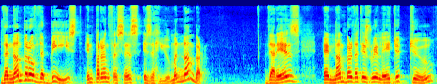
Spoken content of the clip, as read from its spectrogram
The number of the beast, in parenthesis, is a human number. That is, a number that is related to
